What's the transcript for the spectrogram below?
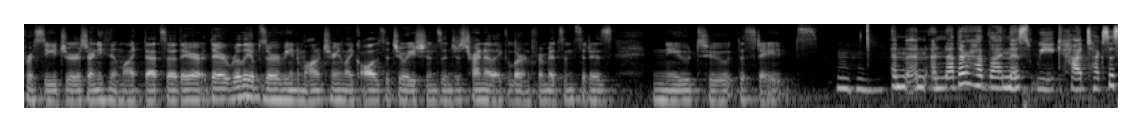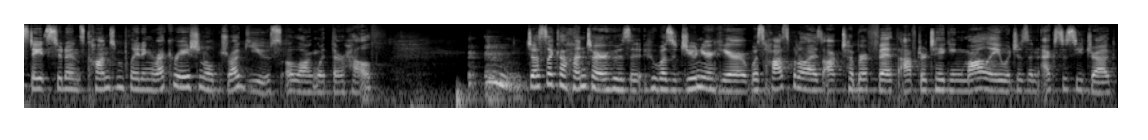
procedures or anything like that. So they're they're really observing and monitoring like all the situations and just trying to like learn from it since it is new to the states. Mm-hmm. And then another headline this week had Texas State students contemplating recreational drug use along with their health. Jessica Hunter, who's a, who was a junior here, was hospitalized October 5th after taking Molly, which is an ecstasy drug,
